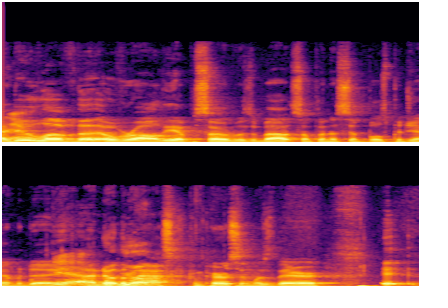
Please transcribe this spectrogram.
I do love that overall the episode was about something as simple as pajama day. Yeah. I know the Yeah. mask comparison was there. It,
